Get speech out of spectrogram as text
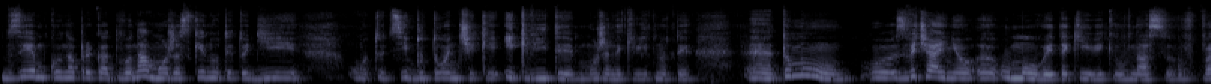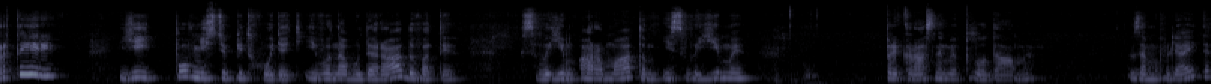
взимку, наприклад, вона може скинути тоді от ці бутончики і квіти може не квітнути. Е, Тому о, звичайні е, умови, такі, які в нас в квартирі, їй повністю підходять, і вона буде радувати своїм ароматом і своїми прекрасними плодами. Замовляйте.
